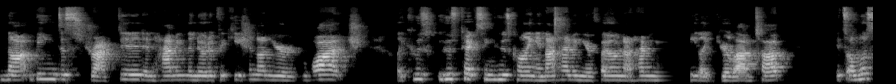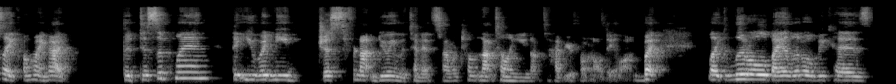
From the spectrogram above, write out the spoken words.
not being distracted and having the notification on your watch, like who's who's texting, who's calling, and not having your phone, not having like your laptop. It's almost like, oh my god, the discipline that you would need just for not doing the tenants. Now we're t- not telling you not to have your phone all day long, but like little by little because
